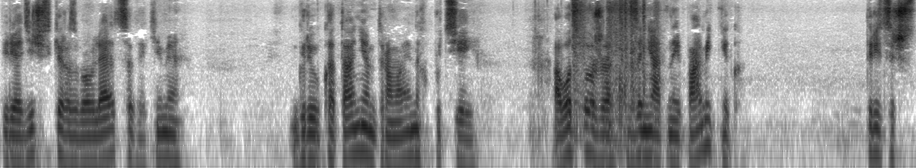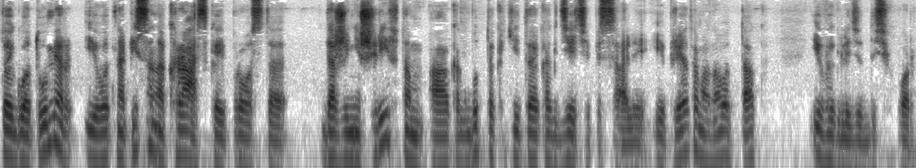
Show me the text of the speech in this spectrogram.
периодически разбавляется такими грюкотанием трамвайных путей. А вот тоже занятный памятник. 36 год умер, и вот написано краской просто, даже не шрифтом, а как будто какие-то, как дети писали. И при этом оно вот так и выглядит до сих пор.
